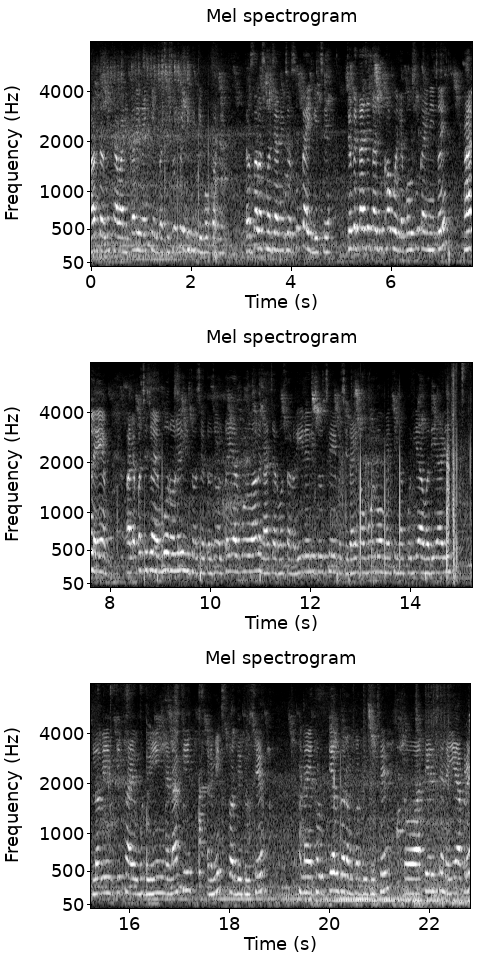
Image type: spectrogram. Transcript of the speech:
હળદર મીઠાવાળી કરી નાખીને પછી સૂકવી દીધી હતી બપોરની. તો સરસ મજાની જો સુકાઈ ગઈ છે. જો કે તાજે તાજું ખાવું એટલે બહુ સુકાઈ નહીં તોય હાલે એમ. અને પછી જો એમ બોરો લઈ લીધો છે તો જો તૈયાર બોરો આવે ને આચાર મસાલો એ લઈ લીધો છે. પછી રાઈનો બોરો મેથીના કુરિયા વરિયાળી, લવિંગ તીખા એવું બધું હિંગને નાખી અને મિક્સ કરી દીધું છે. અને થોડુંક તેલ ગરમ કરી દીધું છે. તો આ તેલ છે ને એ આપણે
